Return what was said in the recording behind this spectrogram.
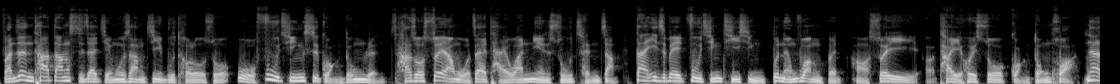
反正他当时在节目上进一步透露说，我父亲是广东人。他说，虽然我在台湾念书成长，但一直被父亲提醒不能忘本，好，所以，他也会说广东话。那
